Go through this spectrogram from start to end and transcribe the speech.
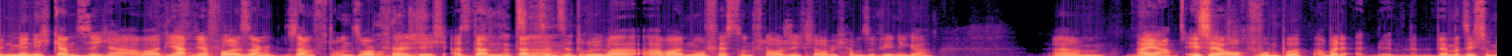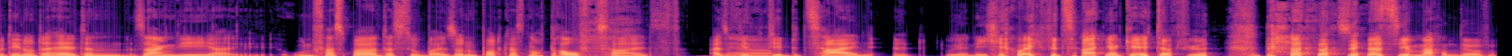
Bin mir nicht ganz sicher, aber die hatten ja vorher sang, sanft und sorgfältig. Also dann, dann sind sie drüber, aber nur fest und flauschig, glaube ich, haben sie weniger. Ähm, naja, ist ja auch Wumpe, aber äh, wenn man sich so mit denen unterhält, dann sagen die ja unfassbar, dass du bei so einem Podcast noch drauf zahlst. Also wir, Ja. wir bezahlen, äh, du ja nicht, aber ich bezahle ja Geld dafür, dass wir das hier machen dürfen.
